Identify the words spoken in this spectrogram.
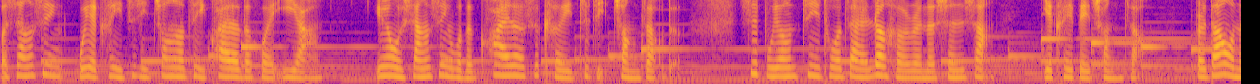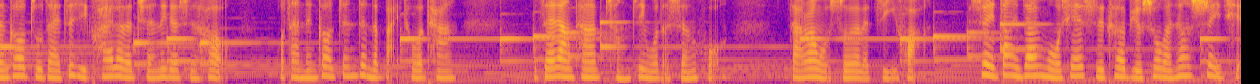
我相信我也可以自己创造自己快乐的回忆啊，因为我相信我的快乐是可以自己创造的，是不用寄托在任何人的身上，也可以被创造。而当我能够主宰自己快乐的权利的时候，我才能够真正的摆脱他，不再让他闯进我的生活，打乱我所有的计划。所以，当你在某些时刻，比如说晚上睡前，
